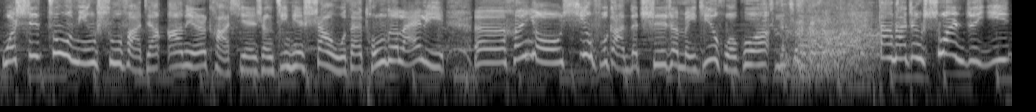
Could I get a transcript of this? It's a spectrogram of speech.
我是著名书法家阿尼尔卡先生。今天上午在同德来里，呃，很有幸福感的吃着美金火锅。当他正涮着一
